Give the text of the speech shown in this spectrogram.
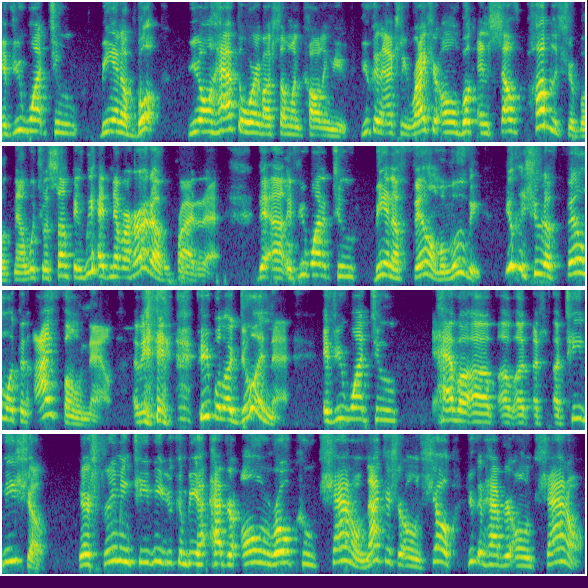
If you want to be in a book. You don't have to worry about someone calling you. You can actually write your own book and self-publish your book now, which was something we had never heard of prior to that. The, uh, if you wanted to be in a film, a movie, you can shoot a film with an iPhone now. I mean, people are doing that. If you want to have a, a, a, a, a TV show, there's streaming TV. You can be have your own Roku channel, not just your own show. You can have your own channel.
